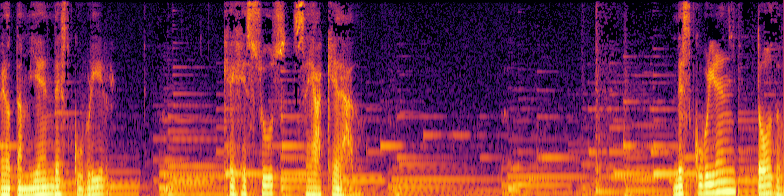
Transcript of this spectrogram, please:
pero también descubrir que Jesús se ha quedado. Descubrir en todo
